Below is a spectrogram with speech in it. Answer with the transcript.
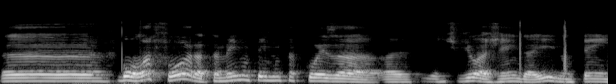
Uh, bom, lá fora também não tem muita coisa. A gente viu a agenda aí, não tem.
